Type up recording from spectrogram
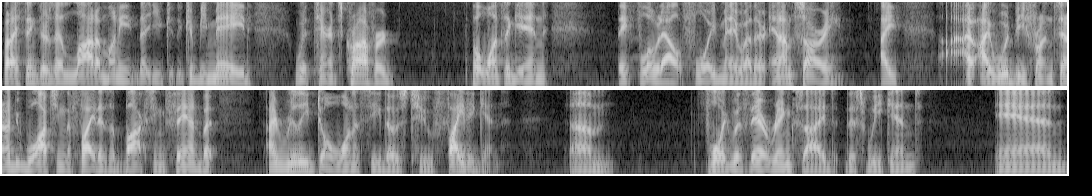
But I think there's a lot of money that you could, could be made with Terrence Crawford. But once again, they float out Floyd Mayweather, and I'm sorry, I, I, I would be front and center. I'd be watching the fight as a boxing fan, but I really don't want to see those two fight again. Um, Floyd was there ringside this weekend, and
